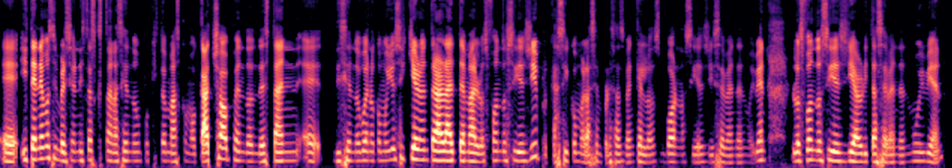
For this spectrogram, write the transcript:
Eh, y tenemos inversionistas que están haciendo un poquito más como catch up, en donde están eh, diciendo, bueno, como yo sí quiero entrar al tema de los fondos ESG, porque así como las empresas ven que los bonos ESG se venden muy bien, los fondos ESG ahorita se venden muy bien.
